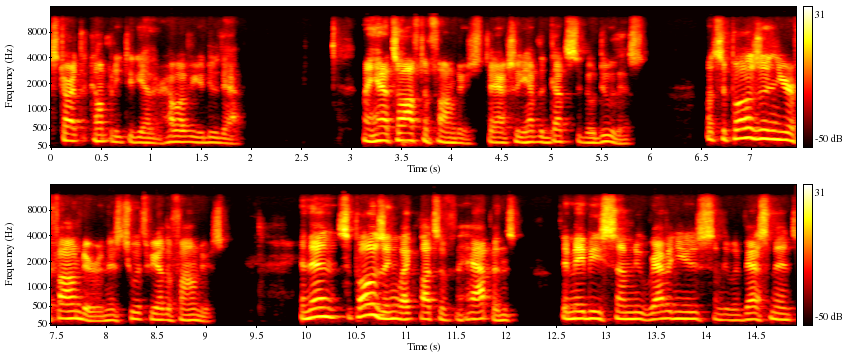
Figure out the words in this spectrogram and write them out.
start the company together, however you do that. My hat's off to founders to actually have the guts to go do this. But supposing you're a founder and there's two or three other founders, and then supposing, like lots of happens, there may be some new revenues, some new investment,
